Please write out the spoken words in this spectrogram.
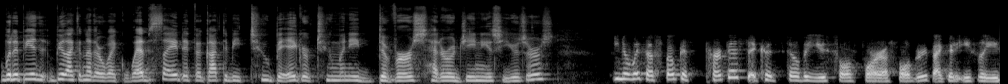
would it be, be like another like website if it got to be too big or too many diverse heterogeneous users? you know, with a focused purpose, it could still be useful for a full group. I could easily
